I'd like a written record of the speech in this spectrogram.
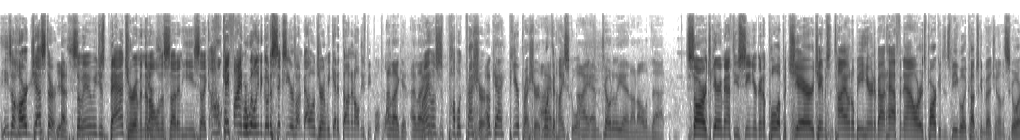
he's a hard jester. Yes. So maybe we just badger him, and then Yes. all of a sudden he's like, "Oh, okay, fine, we're willing to go to six years on Bellinger, and we get it done, and all these people applaud. I like it. I like right? it. Let's just public pressure. Okay. Peer pressure. It worked I'm- in high school. I am totally in on all of that. Sarge, Gary Matthews Sr. going to pull up a chair. Jameson Taillon will be here in about half an hour. It's Parkins and Spiegel at Cubs Convention on the score.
